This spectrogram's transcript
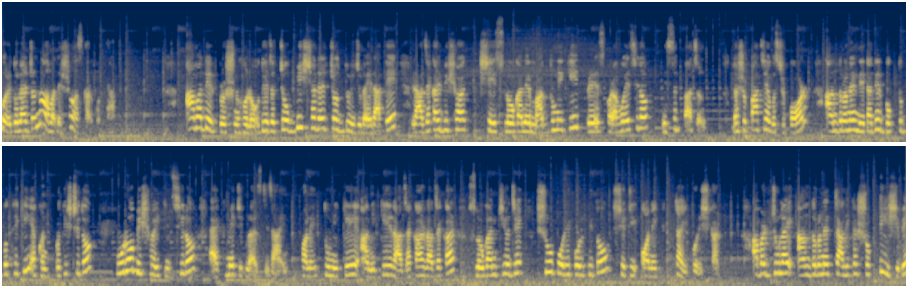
গড়ে তোলার জন্য আমাদের সংস্কার করতে হবে। আমাদের প্রশ্ন হলো, দুই হাজার চব্বিশ সালের চোদ্দই জুলাই রাতে রাজাকার বিষয়ক সেই স্লোগানের মাধ্যমে কি প্রেস করা হয়েছিল? রিসেট বাটন দর্শক পাঁচই আগস্টের পর আন্দোলনের নেতাদের বক্তব্য থেকেই এখন প্রতিষ্ঠিত পুরো বিষয়টি ছিল এক মেটিকুলাস ডিজাইন ফলে তুমি কে আমি কে রাজাকার রাজাকার, স্লোগানটিও যে সুপরিকল্পিত, সেটি অনেকটাই পরিষ্কার। আবার জুলাই আন্দোলনের চালিকা শক্তি হিসেবে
